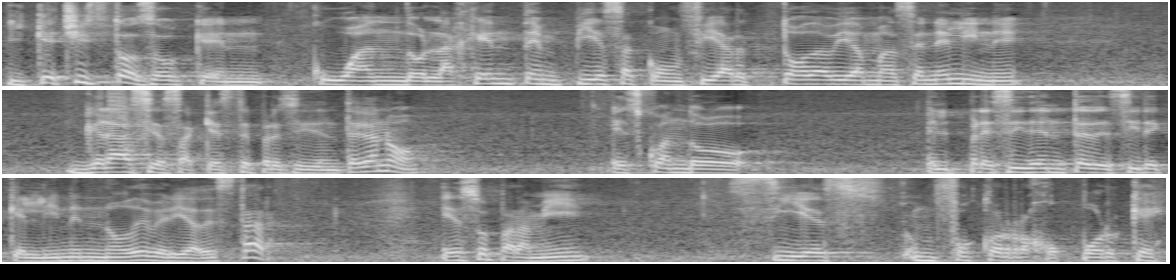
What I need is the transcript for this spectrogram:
Y qué chistoso que cuando la gente empieza a confiar todavía más en el INE, gracias a que este presidente ganó, es cuando el presidente decide que el INE no debería de estar. Eso para mí sí es un foco rojo. ¿Por qué?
